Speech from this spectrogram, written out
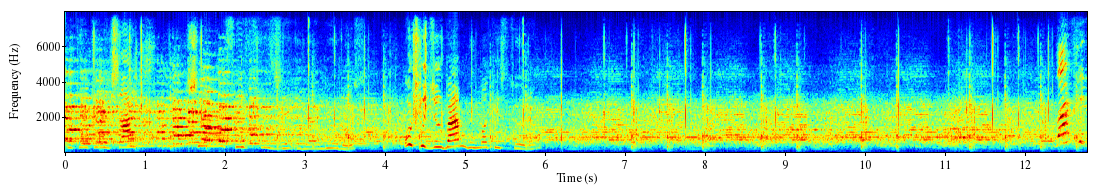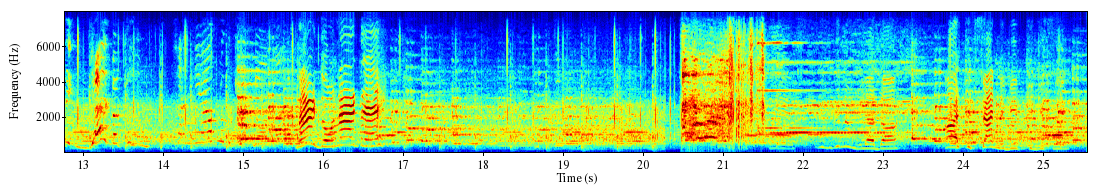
Evet arkadaşlar şu an sessizce ilerliyoruz. O çocuğu ben bulmak istiyorum. Lan seni gel bakalım. Sen niye bunu kilitliyorsun? Nerede o nerede? Üzgünüm Vlada. Artık sen de bir pigisin.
